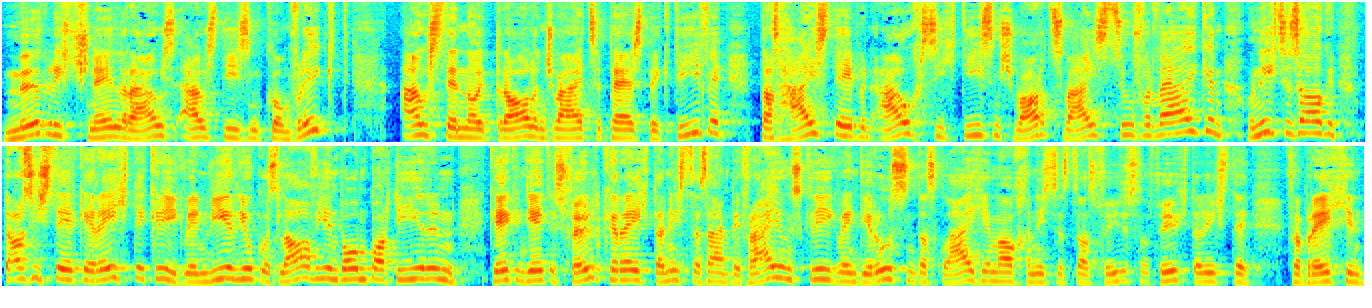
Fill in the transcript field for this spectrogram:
möglichst schnell raus aus diesem Konflikt aus der neutralen Schweizer Perspektive. Das heißt eben auch, sich diesem Schwarz-Weiß zu verweigern und nicht zu sagen, das ist der gerechte Krieg. Wenn wir Jugoslawien bombardieren gegen jedes Völkerrecht, dann ist das ein Befreiungskrieg. Wenn die Russen das Gleiche machen, ist das das fürchterlichste Verbrechen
